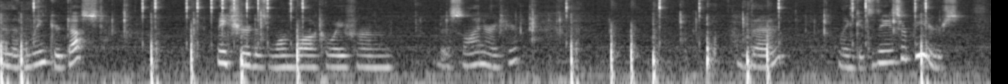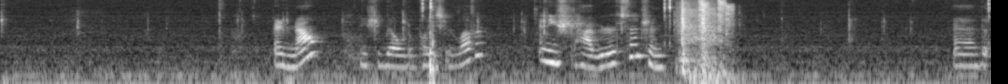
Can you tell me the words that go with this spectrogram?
And then link your dust. Make sure it is one block away from this line right here. Then link it to these repeaters. And now you should be able to place your lever and you should have your extension. And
